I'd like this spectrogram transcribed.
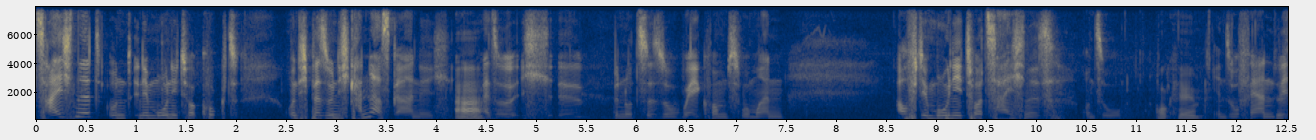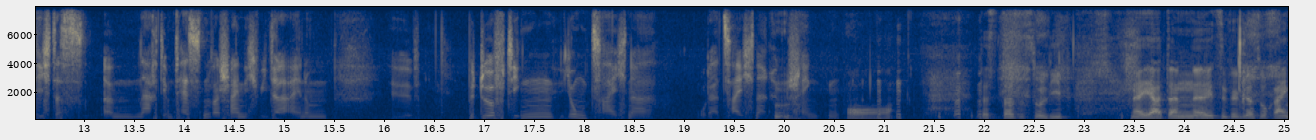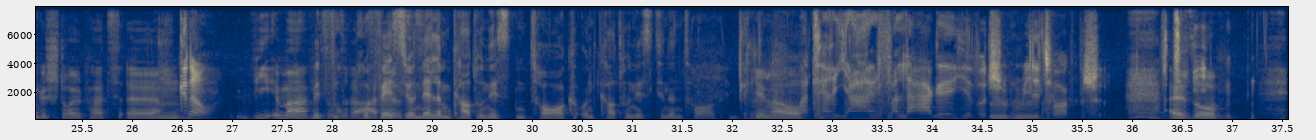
zeichnet und in dem Monitor guckt. Und ich persönlich kann das gar nicht. Ah. Also ich äh, benutze so Wacoms, wo man auf dem Monitor zeichnet und so. okay. Insofern Das- will ich das ähm, nach dem Testen wahrscheinlich wieder einem äh, bedürftigen Jungzeichner oder Zeichnerin schenken. Oh. Das, das ist so lieb. Naja, dann äh, jetzt sind wir wieder so reingestolpert. Ähm, Genau. Wie immer, Mit professionellem Cartoonisten-Talk und Cartoonistinnen-Talk. Genau, Genau. Materialverlage, hier wird schon Real Talk. Also,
